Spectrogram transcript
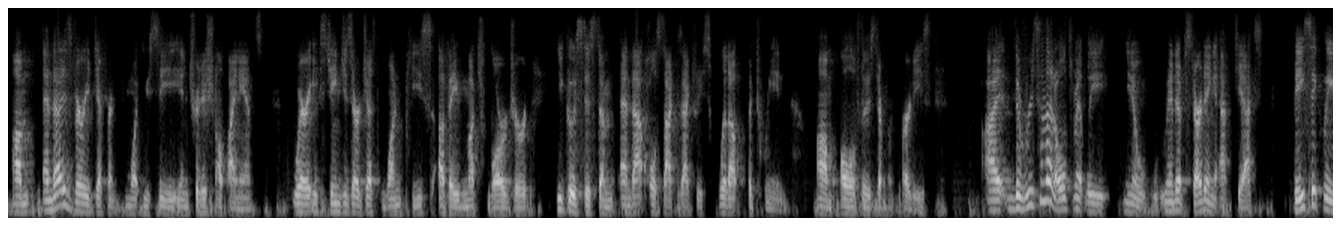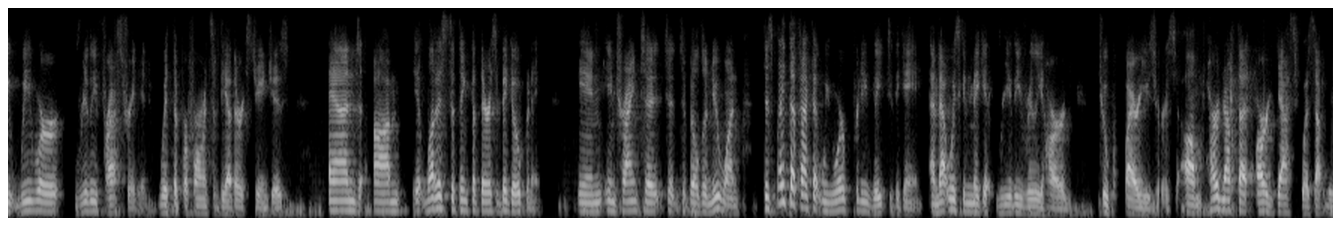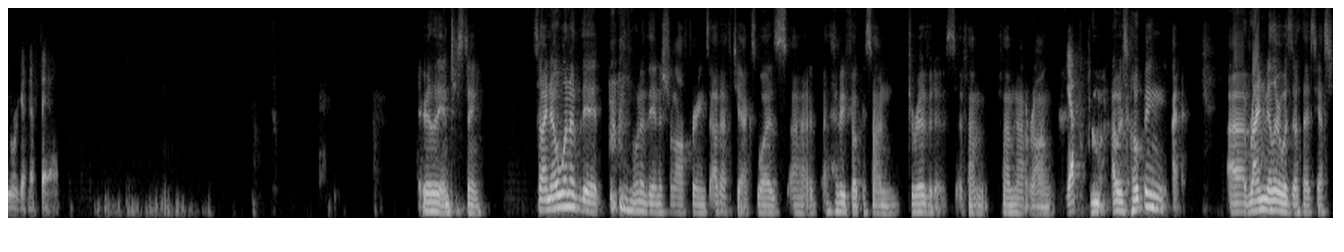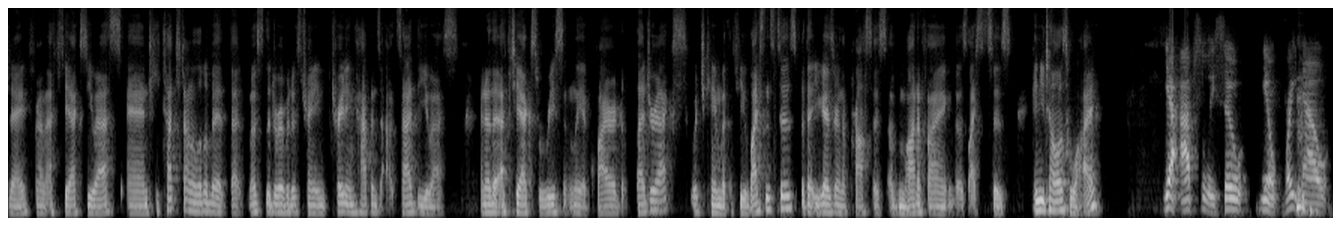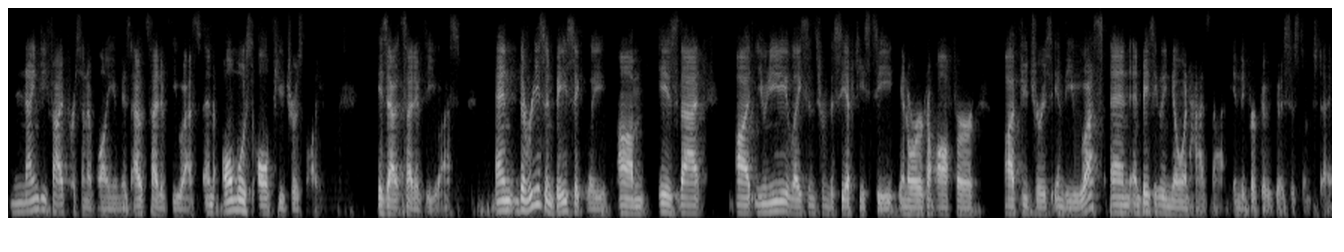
Um, and that is very different from what you see in traditional finance, where exchanges are just one piece of a much larger ecosystem, and that whole stack is actually split up between um, all of those different parties. I, the reason that ultimately, you know, we ended up starting FTX, basically we were really frustrated with the performance of the other exchanges, and um, it led us to think that there's a big opening in in trying to, to to build a new one, despite the fact that we were pretty late to the game, and that was going to make it really really hard to acquire users. Um, hard enough that our guess was that we were going to fail. Really interesting. So I know one of the one of the initial offerings of FTX was uh, a heavy focus on derivatives, if I'm if I'm not wrong. Yep. Um, I was hoping. I- Uh, Ryan Miller was with us yesterday from FTX US, and he touched on a little bit that most of the derivatives trading trading happens outside the US. I know that FTX recently acquired LedgerX, which came with a few licenses, but that you guys are in the process of modifying those licenses. Can you tell us why? Yeah, absolutely. So, you know, right now, 95% of volume is outside of the US and almost all futures volume is outside of the US. And the reason basically um, is that uh, you need a license from the CFTC in order to offer uh, futures in the US. And, and basically no one has that in the crypto ecosystem today.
